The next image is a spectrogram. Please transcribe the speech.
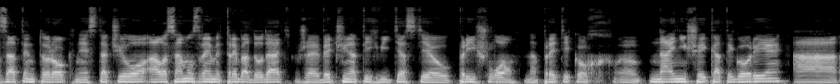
za tento rok nestačilo, ale samozrejme treba dodať, že väčšina tých víťazstiev prišlo na pretekoch najnižšej kategórie a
